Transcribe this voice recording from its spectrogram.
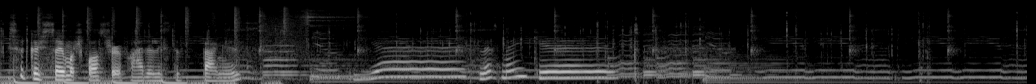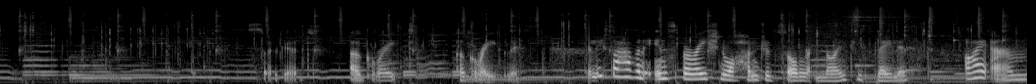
This would go so much faster if I had a list of bangers. Yes, let's make it. So good. A great, a great list. At least I have an inspirational 100 song 90s playlist. I am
